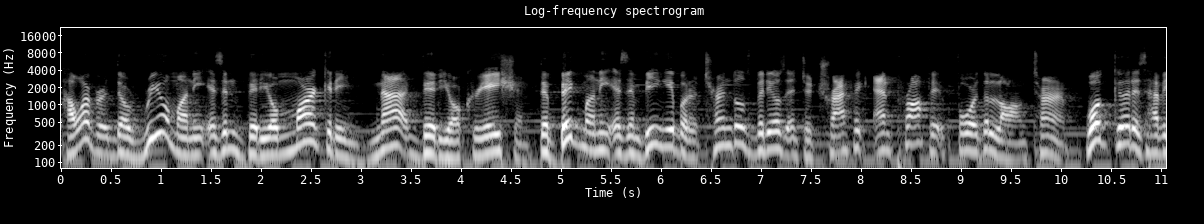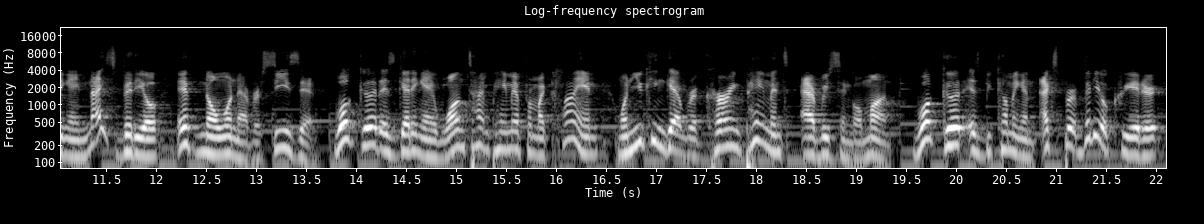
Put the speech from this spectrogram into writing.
However, the real money is in video marketing, not video creation. The big money is in being able to turn those videos into traffic and profit for the long term. What good is having a nice video if no one ever sees it? What good is getting a one time payment from a client when you can get recurring payments every single month? What good is becoming an expert video creator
